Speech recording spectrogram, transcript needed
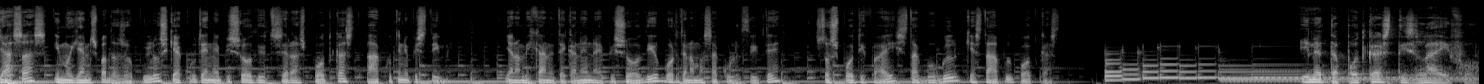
Γεια σας, είμαι ο Γιάννης Πανταζόπουλος και ακούτε ένα επεισόδιο της σειράς podcast «Άκου την επιστήμη». Για να μην χάνετε κανένα επεισόδιο μπορείτε να μας ακολουθείτε στο Spotify, στα Google και στα Apple Podcast. Είναι τα podcast της Lifeo.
